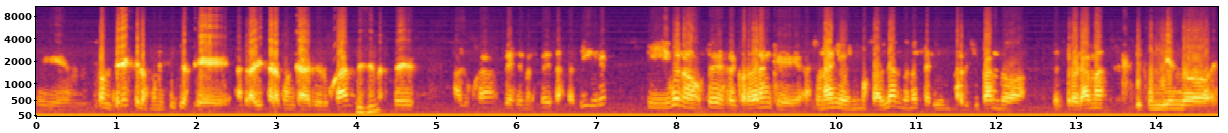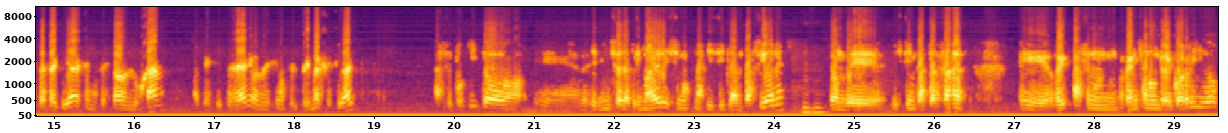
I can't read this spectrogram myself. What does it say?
Eh, son 13 los municipios que atraviesa la cuenca del río Luján, desde Mercedes a Luján, desde Mercedes hasta Tigre. Y bueno, ustedes recordarán que hace un año venimos hablando, ¿no? Salimos participando del programa, difundiendo estas actividades. Hemos estado en Luján a principios de año, cuando hicimos el primer festival. Hace poquito, eh, desde el inicio de la primavera, hicimos unas biciplantaciones, donde distintas personas eh, hacen un, organizan un recorrido,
